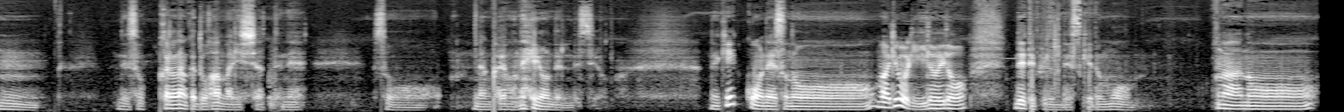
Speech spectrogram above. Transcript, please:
うんでそっからなんかドハマりしちゃってね。そう何回もね 読んでるんですよ。で結構ねそのまあ料理いろいろ出てくるんですけどもあの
